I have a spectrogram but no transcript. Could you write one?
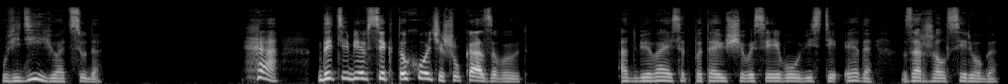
уведи ее отсюда». «Ха! Да тебе все, кто хочешь, указывают!» Отбиваясь от пытающегося его увести Эда, заржал Серега.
